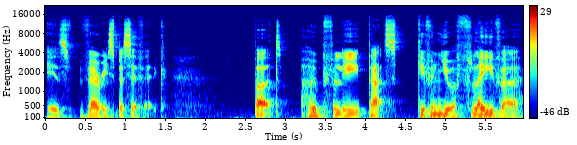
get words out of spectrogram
is very specific. But hopefully, that's given you a flavour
